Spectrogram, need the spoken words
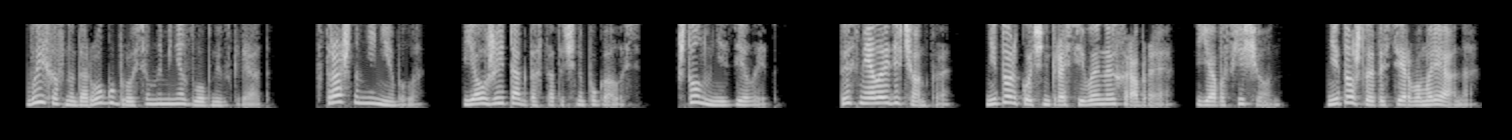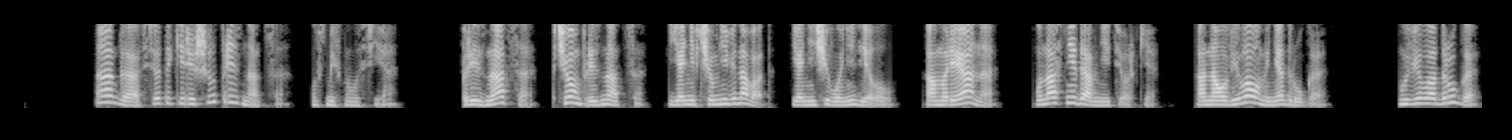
Выехав на дорогу, бросил на меня злобный взгляд. Страшно мне не было. Я уже и так достаточно пугалась. Что он мне сделает? «Ты смелая девчонка. Не только очень красивая, но и храбрая. Я восхищен. Не то, что это стерва Мариана». «Ага, все-таки решил признаться», — усмехнулась я. «Признаться? В чем признаться? Я ни в чем не виноват. Я ничего не делал. А Мариана? У нас недавние терки. Она увела у меня друга». «Увела друга?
